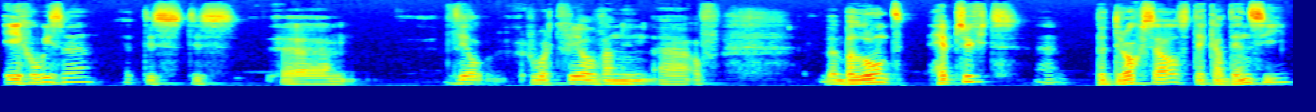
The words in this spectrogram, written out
egoïsme. Het is, het is uh, veel, er wordt veel van hun, uh, of beloont hebzucht, bedrog zelfs, decadentie.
